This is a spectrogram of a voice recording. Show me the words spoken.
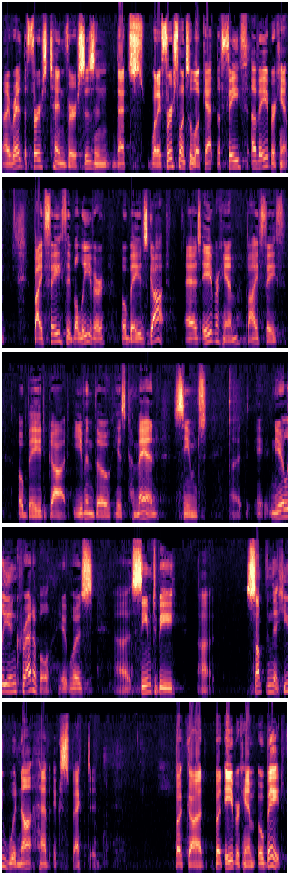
I read the first 10 verses, and that's what I first want to look at the faith of Abraham. By faith, a believer obeys God, as Abraham, by faith, obeyed God, even though his command seemed uh, nearly incredible. It was, uh, seemed to be uh, something that he would not have expected. But God, but Abraham obeyed.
